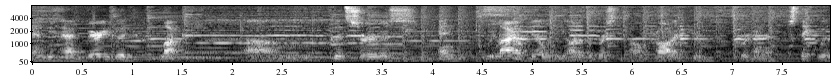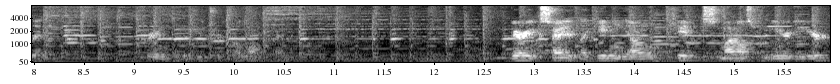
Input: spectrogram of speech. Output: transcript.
and we've had very good luck. Um, good service and reliability out of the versatile product and we're going to stick with it for into the future for a long time. Very excited like any young kid, smiles from ear to ear,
